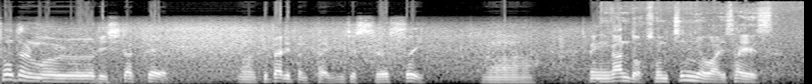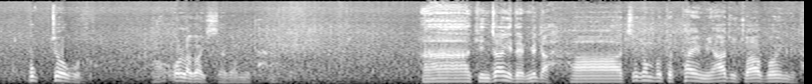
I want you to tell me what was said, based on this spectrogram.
초들물이 시작돼 어, 기다리던 타임 이제 서서히 어, 횡간도 손친여와의 사이에서 북쪽으로 어, 올라가기 시작합니다. 아 긴장이 됩니다. 아 지금부터 타임이 아주 좋아 보입니다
